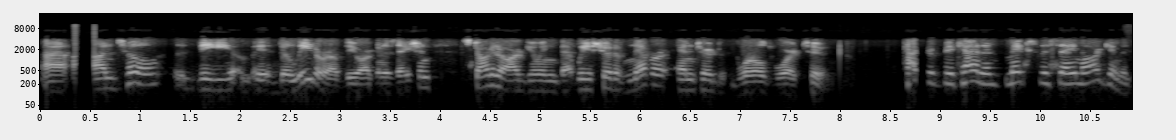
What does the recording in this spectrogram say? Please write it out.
uh, until the the leader of the organization started arguing that we should have never entered World War II. Patrick Buchanan makes the same argument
